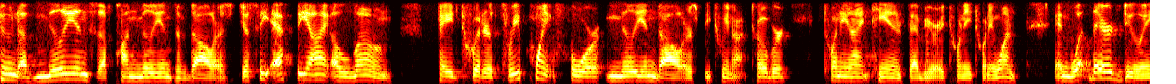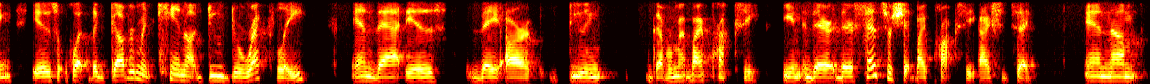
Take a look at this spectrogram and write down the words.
tune of millions upon millions of dollars. Just the FBI alone paid Twitter $3.4 million between October 2019 and February 2021. And what they're doing is what the government cannot do directly, and that is they are doing government by proxy. They're, they're censorship by proxy, I should say. And um,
